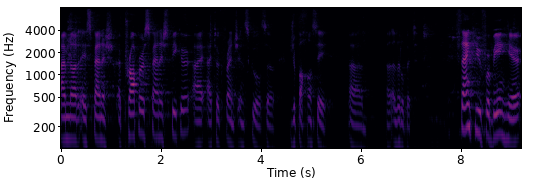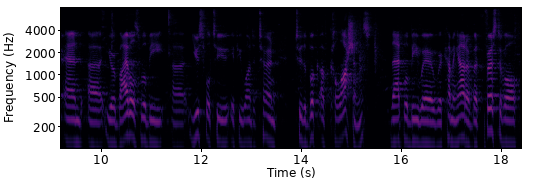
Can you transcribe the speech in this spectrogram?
I'm not a Spanish, a proper Spanish speaker. I, I took French in school, so je parle français uh, a little bit. Thank you for being here, and uh, your Bibles will be uh, useful to you if you want to turn to the book of Colossians. That will be where we're coming out of. But first of all,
